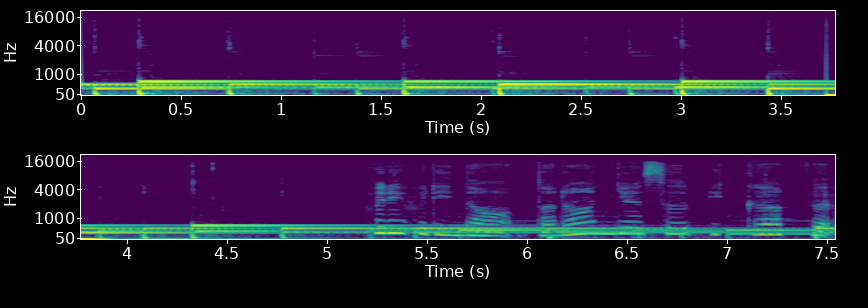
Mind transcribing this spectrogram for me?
フリフリのドローンニュースピックアップ。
